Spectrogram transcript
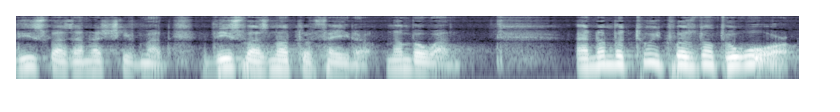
This was an achievement. This was not a failure, number one. And number two, it was not a war.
